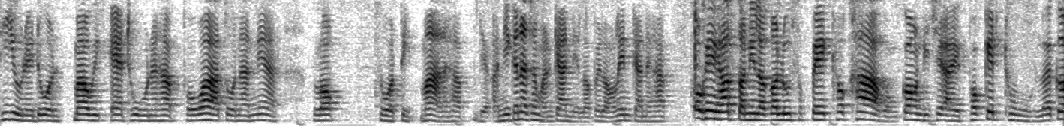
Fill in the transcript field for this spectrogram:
ที่อยู่ในดวน Mavic Air 2 นะครับ เพราะว่าตัวนั้นเนี่ยล็อกตัวติดมากนะครับ เดี๋ยวอันนี้ก็น่าจะเหมือนกัน เดี๋ยวเราไปลองเล่นกันนะครับ โอเคครับ ตอนนี้เราก็รู้สเปคคร่าวๆของกล้อง DJI Pocket 2 แล้วก็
